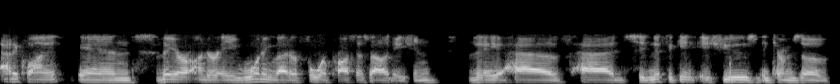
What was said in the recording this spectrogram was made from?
at a client and they are under a warning letter for process validation. They have had significant issues in terms of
